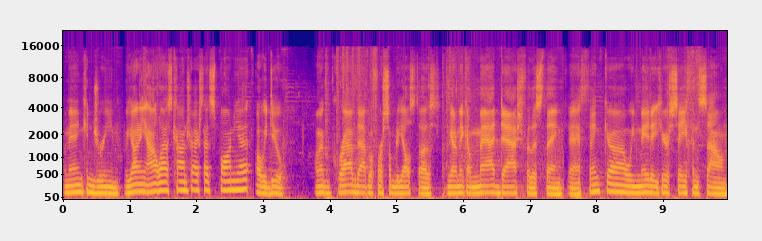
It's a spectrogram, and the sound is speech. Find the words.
A man can dream. We got any Outlast contracts that spawn yet? Oh, we do. I'm gonna grab that before somebody else does. We gotta make a mad dash for this thing. Okay, I think uh, we made it here safe and sound.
